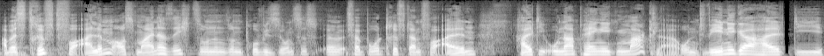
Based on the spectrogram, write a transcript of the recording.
aber es trifft vor allem aus meiner Sicht, so ein, so ein Provisionsverbot trifft dann vor allem halt die unabhängigen Makler und weniger halt die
